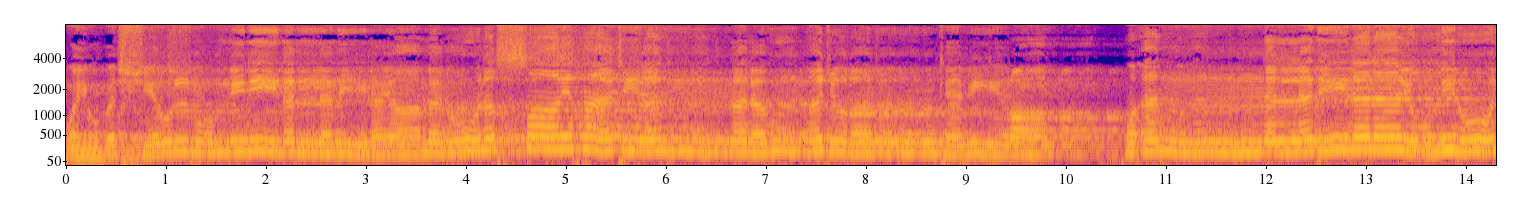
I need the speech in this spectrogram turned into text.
ويبشر المؤمنين الذين يعملون الصالحات أن لهم أجرا كبيرا وأن الذين لا يؤمنون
